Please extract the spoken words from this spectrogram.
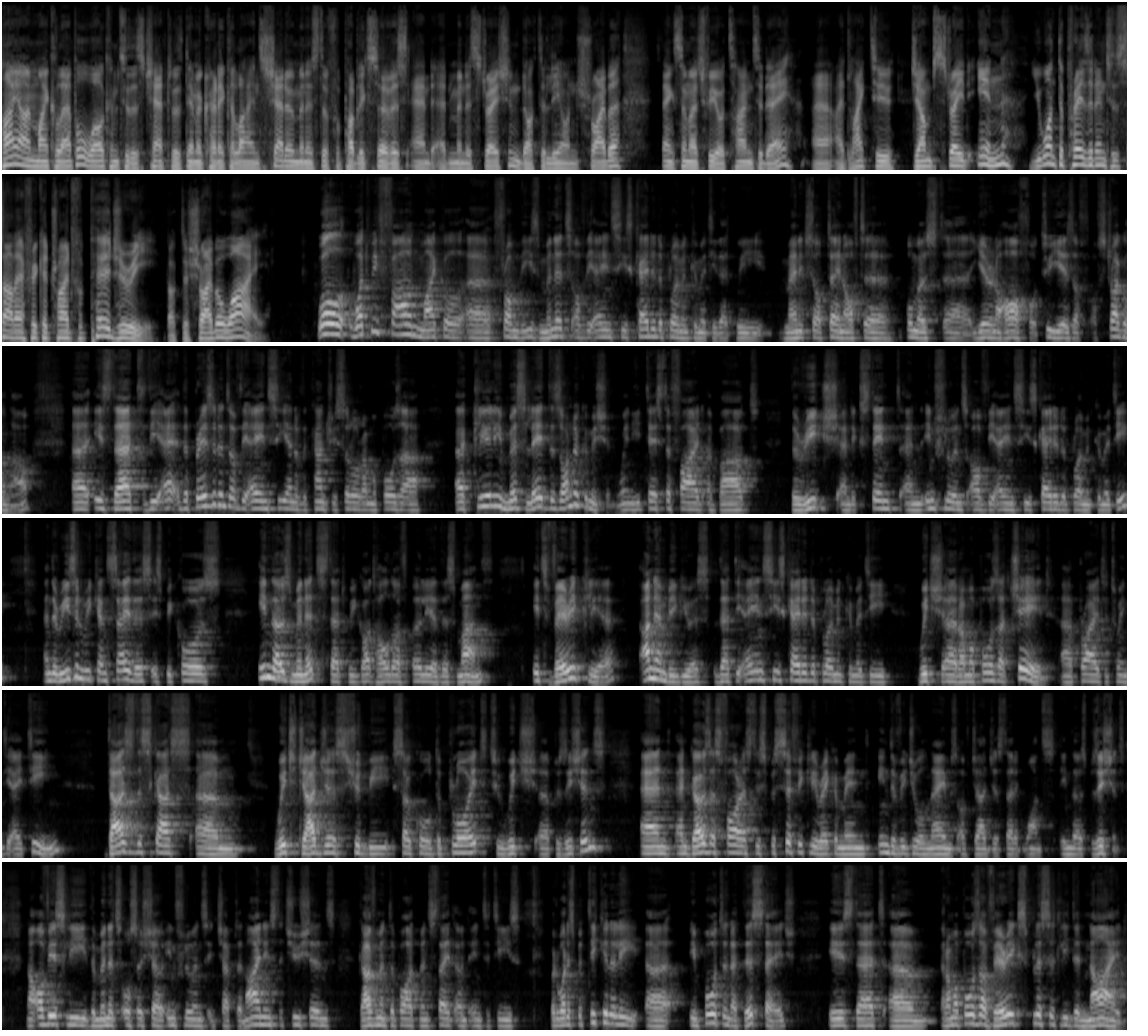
Hi, I'm Michael Apple. Welcome to this chat with Democratic Alliance Shadow Minister for Public Service and Administration, Dr. Leon Schreiber. Thanks so much for your time today. Uh, I'd like to jump straight in. You want the president of South Africa tried for perjury. Dr. Schreiber, why? Well, what we found, Michael, uh, from these minutes of the ANC's Cadre Deployment Committee that we managed to obtain after almost a year and a half or two years of, of struggle now, uh, is that the uh, the president of the ANC and of the country, Cyril Ramaphosa, uh, clearly misled the Zondo Commission when he testified about the reach and extent and influence of the ANC's Cadre Deployment Committee. And the reason we can say this is because in those minutes that we got hold of earlier this month, it's very clear, unambiguous, that the ANC's Cadre Deployment Committee, which uh, Ramaphosa chaired uh, prior to 2018, does discuss um, which judges should be so-called deployed to which uh, positions and, and goes as far as to specifically recommend individual names of judges that it wants in those positions. Now, obviously, the minutes also show influence in Chapter 9 institutions, government departments, state owned entities. But what is particularly uh, important at this stage is that um, Ramaphosa very explicitly denied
